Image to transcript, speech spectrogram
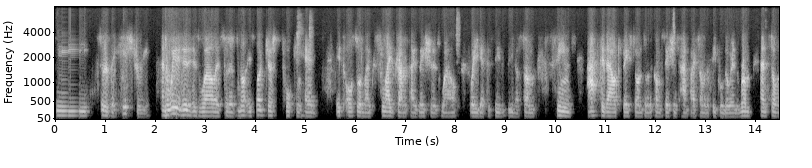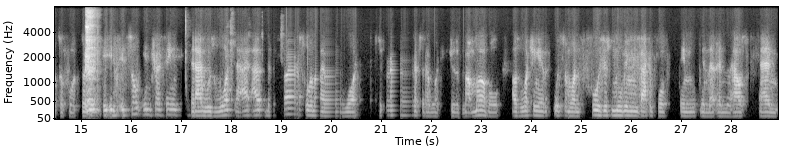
see sort of the history and the way they did it as well is sort of not it's not just talking heads. It's also like slight dramatization as well, where you get to see you know some scenes acted out based on some of the conversations had by some of the people that were in the room and so on and so forth. So it, it, it's so interesting that I was watching. I, I, the first one I watched, the first episode I watched, was about Marvel. I was watching it with someone who was just moving back and forth in in the in the house, and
